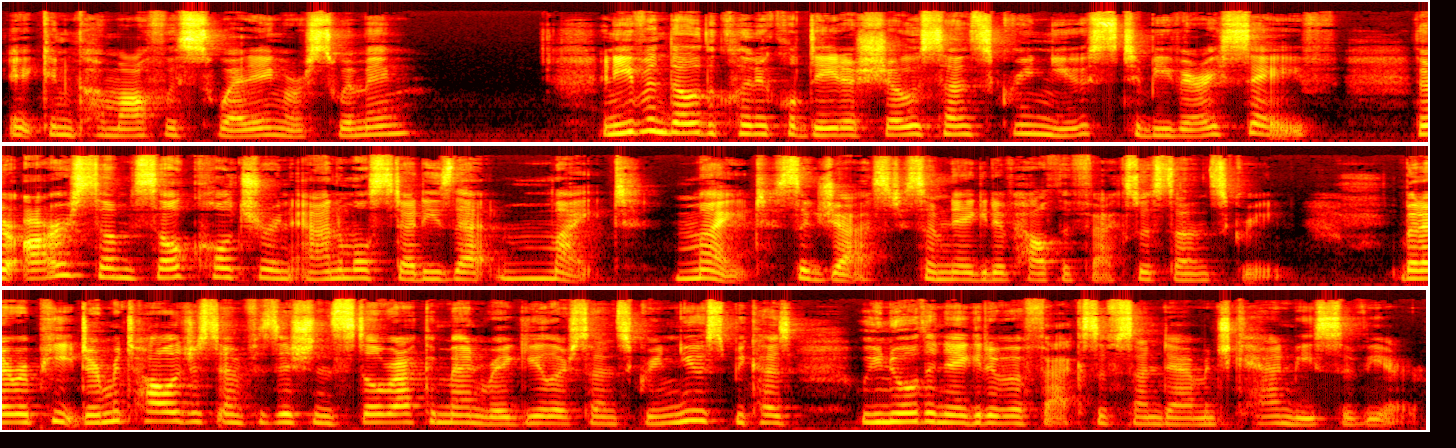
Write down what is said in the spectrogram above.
It can come off with sweating or swimming. And even though the clinical data shows sunscreen use to be very safe, there are some cell culture and animal studies that might, might suggest some negative health effects with sunscreen. But I repeat, dermatologists and physicians still recommend regular sunscreen use because we know the negative effects of sun damage can be severe.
